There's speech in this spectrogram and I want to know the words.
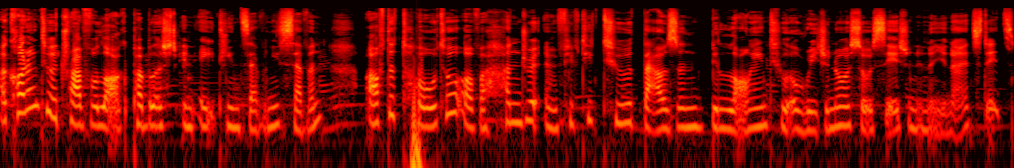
According to a travel log published in 1877, of the total of 152,000 belonging to a regional association in the United States,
